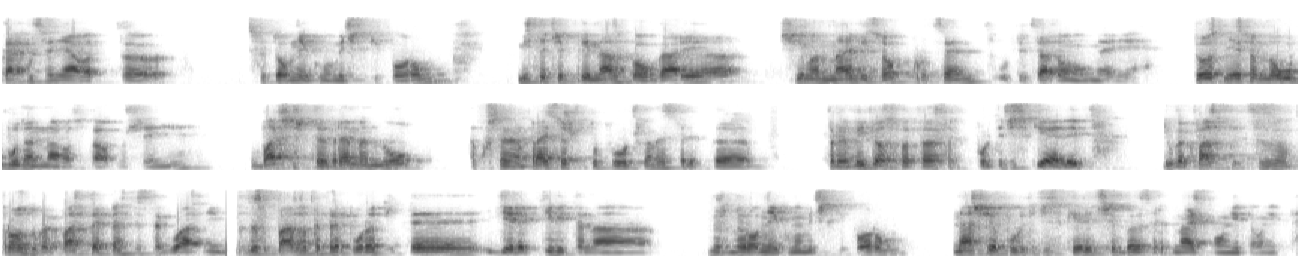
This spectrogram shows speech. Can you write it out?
как оценяват Световния економически форум, мисля, че при нас в България ще има най-висок процент отрицателно мнение. Тоест, ние сме много буден народ в това отношение. Обаче ще временно, ако се направи същото проучване сред правителствата, сред политическия елит, до каква, с въпрос до каква степен сте съгласни да спазвате препоръките и директивите на Международния економически форум, нашия политически елит ще бъде сред най-изпълнителните.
